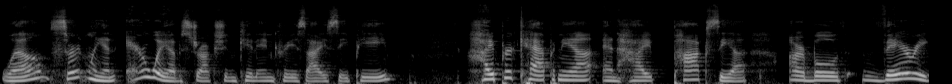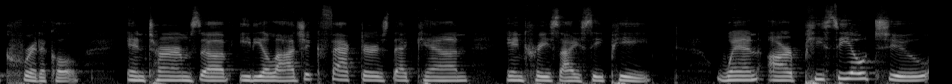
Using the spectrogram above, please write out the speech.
Well, certainly an airway obstruction can increase ICP. Hypercapnia and hypoxia are both very critical in terms of etiologic factors that can increase ICP. When our PCO2,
